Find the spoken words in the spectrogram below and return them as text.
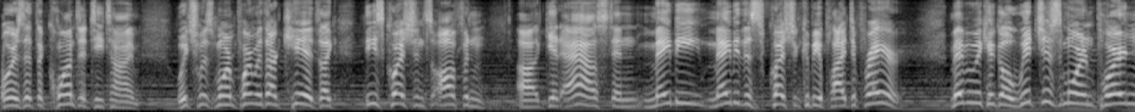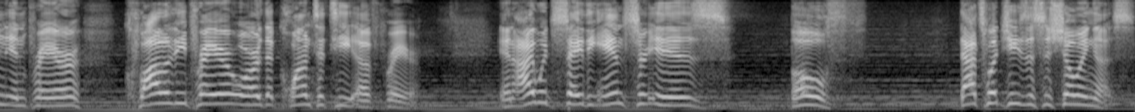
or is it the quantity time? Which was more important with our kids? Like these questions often uh, get asked, and maybe, maybe this question could be applied to prayer. Maybe we could go, which is more important in prayer, quality prayer or the quantity of prayer? And I would say the answer is both. That's what Jesus is showing us.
